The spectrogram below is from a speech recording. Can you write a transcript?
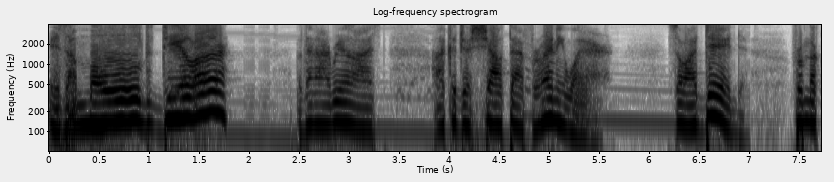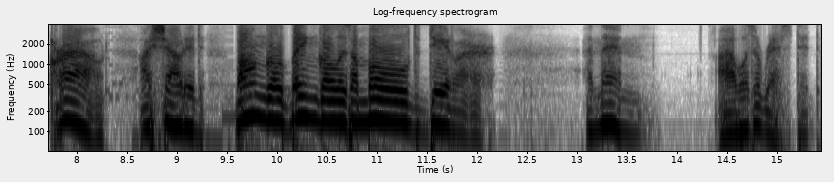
is a mold dealer? But then I realized I could just shout that from anywhere. So I did. From the crowd, I shouted, Bongle Bingle is a mold dealer. And then I was arrested.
